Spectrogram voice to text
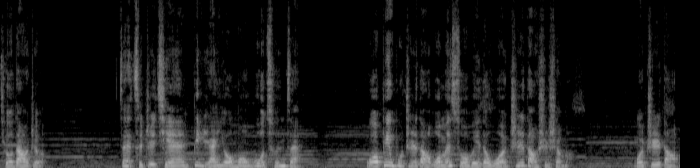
求道者，在此之前必然有某物存在。我并不知道我们所谓的“我知道”是什么。我知道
